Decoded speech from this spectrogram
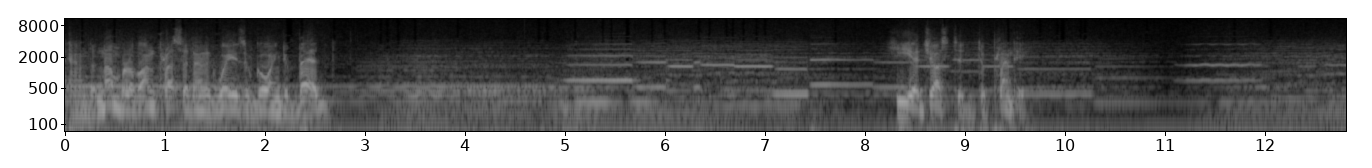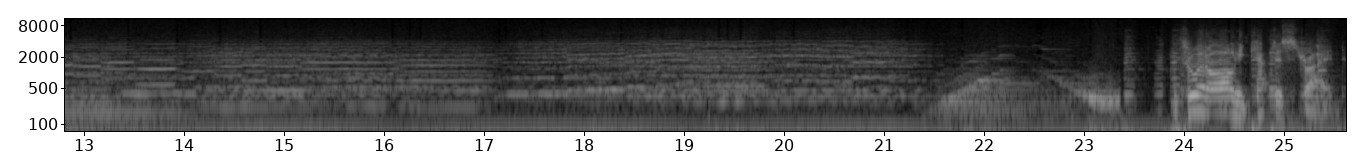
and a number of unprecedented ways of going to bed. He adjusted to plenty. Through it all, he kept his stride.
